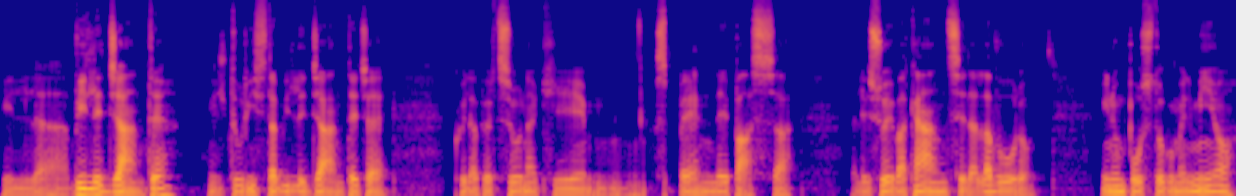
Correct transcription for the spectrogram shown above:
il uh, villeggiante, il turista villeggiante, cioè quella persona che mm, spende, passa le sue vacanze dal lavoro in un posto come il mio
